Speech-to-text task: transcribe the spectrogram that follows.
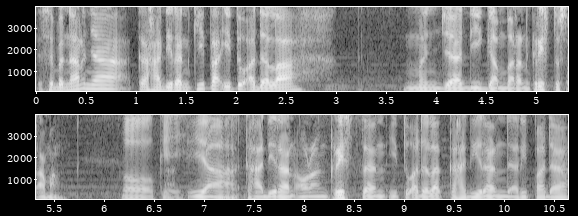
sebenarnya kehadiran kita itu adalah menjadi gambaran Kristus, Amang. Oh, Oke. Iya, kehadiran orang Kristen itu adalah kehadiran daripada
